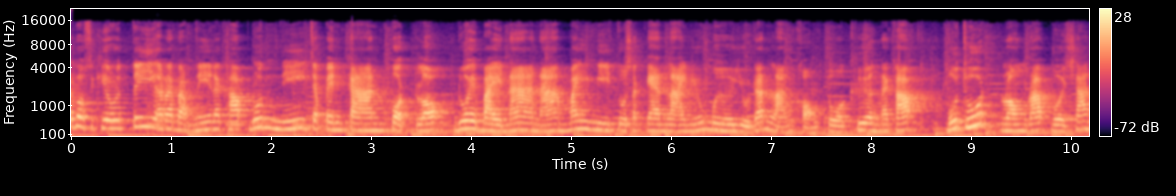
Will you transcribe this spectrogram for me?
ระบบ Security อะไรแบบนี้นะครับ รุ่นนี้จะเป็นการปลดล็อกด้วยใบหน้านะ ไม่มีตัวสแกนลายนิ้วมืออยู่ด้านหลังของตัวเครื่องนะครับบลูทูธรองรับเวอร์ชัน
